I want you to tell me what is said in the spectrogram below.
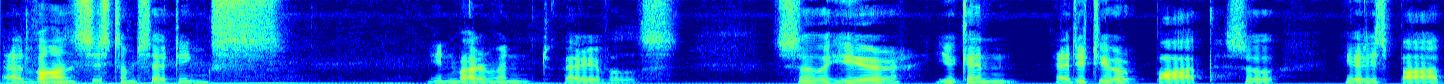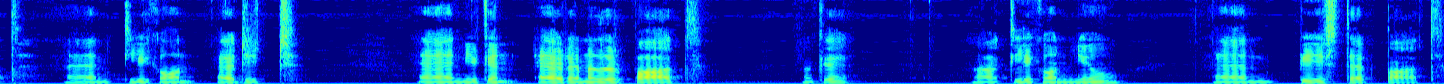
advanced system settings environment variables. So here you can edit your path. So here is path and click on edit. And you can add another path. Okay. Uh, click on new and paste that path.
